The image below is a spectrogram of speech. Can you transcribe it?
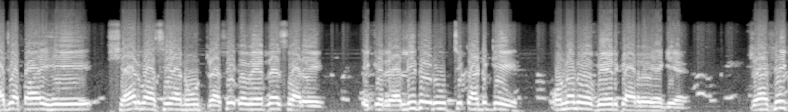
ਅੱਜ ਆਪਾਂ ਇਹ ਸ਼ਹਿਰ ਵਾਸੀਆਂ ਨੂੰ ਟ੍ਰੈਫਿਕ ਅਵੇਅਰਨੈਸ ਬਾਰੇ ਇੱਕ ਰੈਲੀ ਦੇ ਰੂਪ ਚ ਕੱਢ ਕੇ ਉਹਨਾਂ ਨੂੰ ਅਵੇਅਰ ਕਰ ਰਹੇ ਹੈਗੇ ਆ। ਟ੍ਰੈਫਿਕ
